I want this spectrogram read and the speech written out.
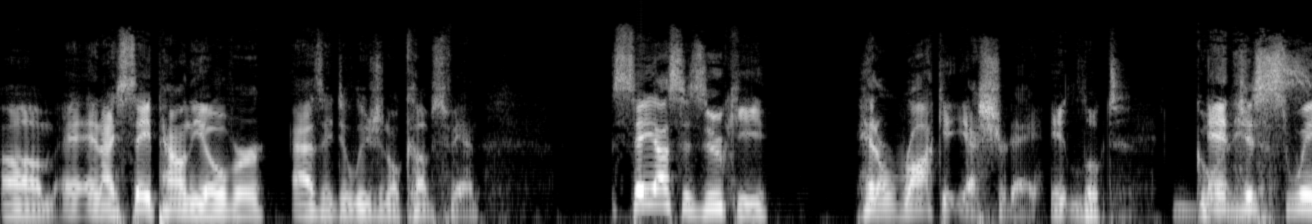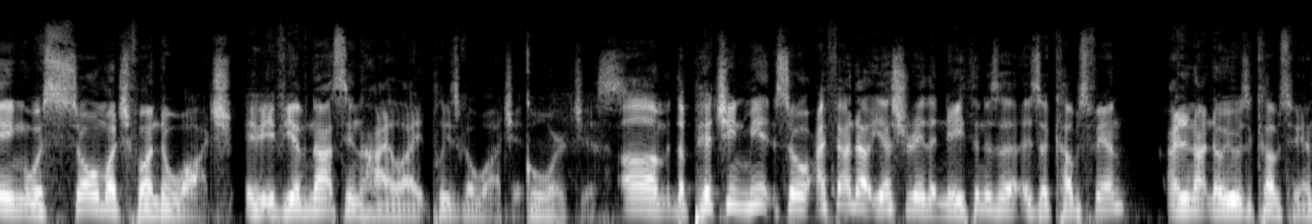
Um, and, and I say pound the over as a delusional Cubs fan. Seiya Suzuki hit a rocket yesterday. It looked gorgeous. and his swing was so much fun to watch. If, if you have not seen the highlight, please go watch it. gorgeous. Um, the pitching. Me, so I found out yesterday that Nathan is a is a Cubs fan. I did not know he was a Cubs fan.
